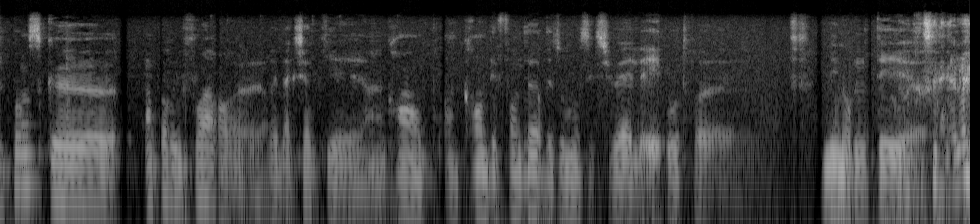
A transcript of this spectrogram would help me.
Je pense que, encore une fois, euh, Redac Chef, qui est un grand, un grand défendeur des homosexuels et autres euh, minorités. Euh, sénégalais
